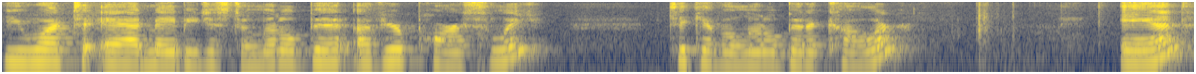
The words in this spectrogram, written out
You want to add maybe just a little bit of your parsley to give a little bit of color. And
